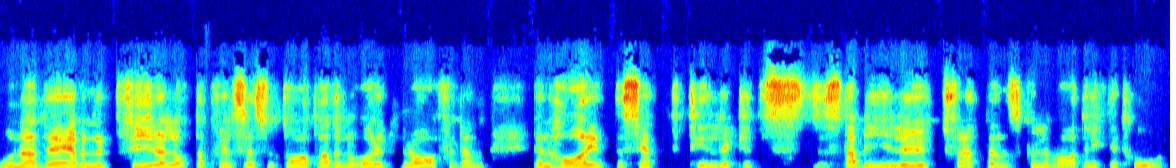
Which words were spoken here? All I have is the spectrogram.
Hon hade, även ett fyra lottafelsresultat hade nog varit bra för den, den har inte sett tillräckligt stabil ut för att den skulle vara ett riktigt hot.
